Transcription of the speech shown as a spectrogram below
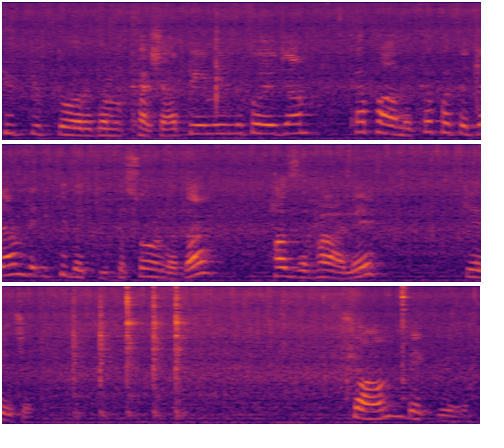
küp küp doğradığım kaşar peynirini koyacağım. Kapağını kapatacağım ve 2 dakika sonra da hazır hale gelecek. Şu an bekliyorum.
